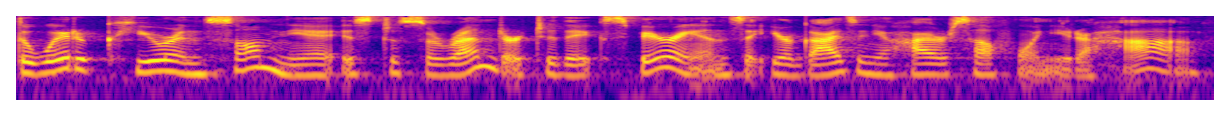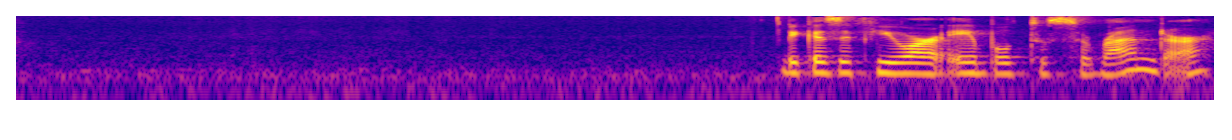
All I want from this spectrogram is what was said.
the way to cure insomnia is to surrender to the experience that your guides and your higher self want you to have. Because if you are able to surrender,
